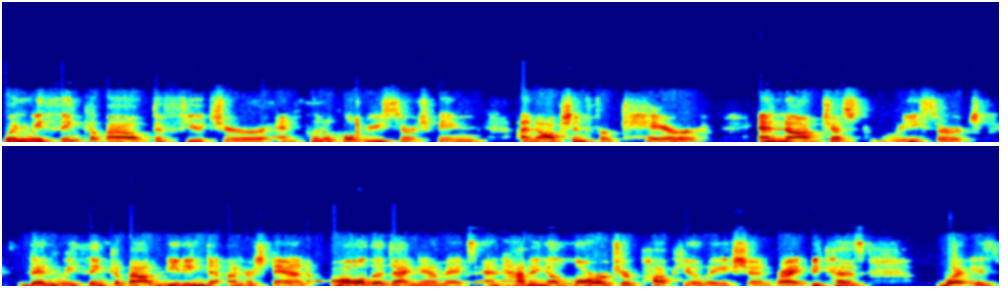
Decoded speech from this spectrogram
When we think about the future and clinical research being an option for care and not just research, then we think about needing to understand all the dynamics and having a larger population, right? Because what is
